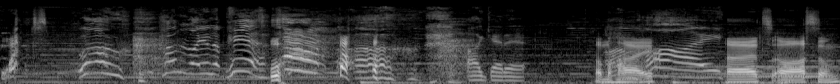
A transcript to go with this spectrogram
what? Whoa! How did I end up here? Uh, I get it. I'm high. Hi. That's awesome.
